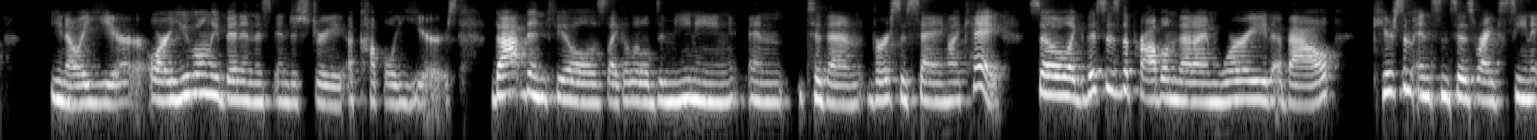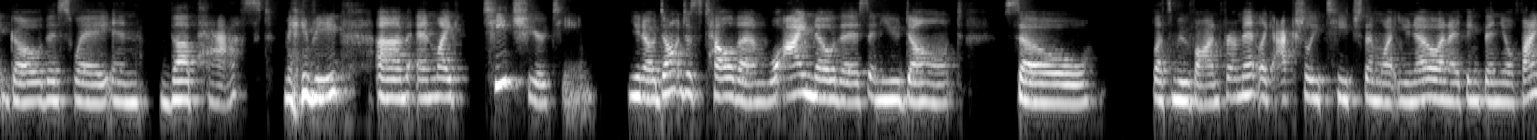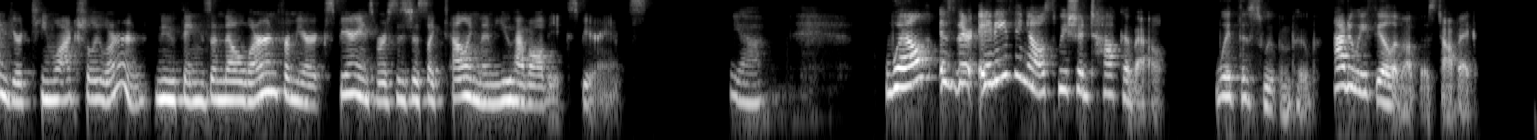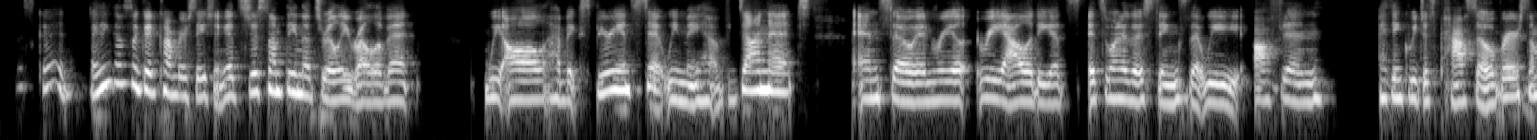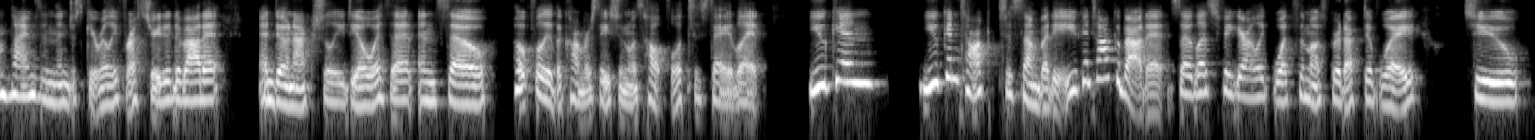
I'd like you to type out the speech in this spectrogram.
you know a year or you've only been in this industry a couple years. That then feels like a little demeaning and to them versus saying like hey so like this is the problem that i'm worried about. Here's some instances where I've seen it go this way in the past, maybe, um, and like teach your team you know don't just tell them well i know this and you don't so let's move on from it like actually teach them what you know and i think then you'll find your team will actually learn new things and they'll learn from your experience versus just like telling them you have all the experience Yeah. Well, is there anything else we should talk about with the swoop and poop? How do we feel about this topic? That's good. I think that's a good conversation. It's just something that's really relevant. We all have experienced it. We may have done it. And so in real reality, it's it's one of those things that we often I think we just pass over sometimes and then just get really frustrated about it and don't actually deal with it. And so hopefully the conversation was helpful to say like you can you can talk to somebody. You can talk about it. So let's figure out like what's the most productive way to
